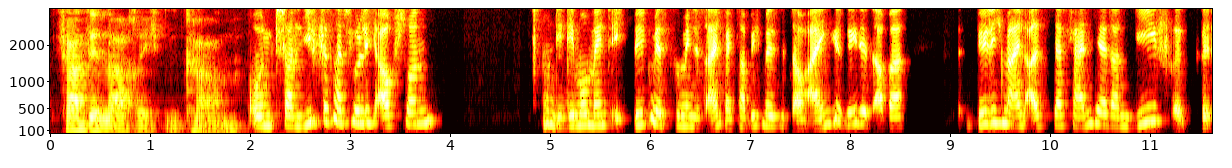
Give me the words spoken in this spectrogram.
Fernsehnachrichten kam. Und dann lief das natürlich auch schon. Und in dem Moment, ich bilde mir es zumindest ein, vielleicht habe ich mir das jetzt auch eingeredet, aber bilde ich mir ein, als der Fernseher dann lief, äh,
